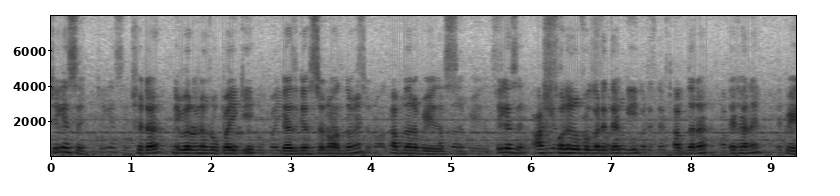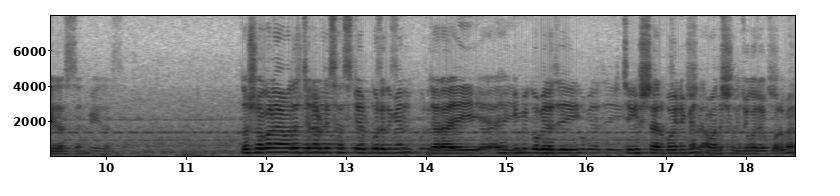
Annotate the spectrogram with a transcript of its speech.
ঠিক আছে? সেটা নিবারণের উপায় কি? গ্যাস গ্যাসটার মাধ্যমে আপনারা পেয়ে যাচ্ছেন, ঠিক আছে? আশফলের উপকারিতা কি? আপনারা এখানে পেয়ে যাচ্ছেন। তো সকলে আমাদের চ্যানেলটি সাবস্ক্রাইব করে দিবেন। যারা এই হেকিমি কবিরাজি চিকিৎসার বই নেবেন, আমাদের সাথে যোগাযোগ করবেন।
